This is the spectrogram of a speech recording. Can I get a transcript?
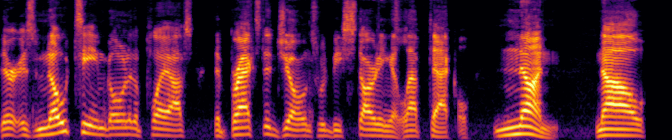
there is no team going to the playoffs that Braxton Jones would be starting at left tackle. None. Now,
